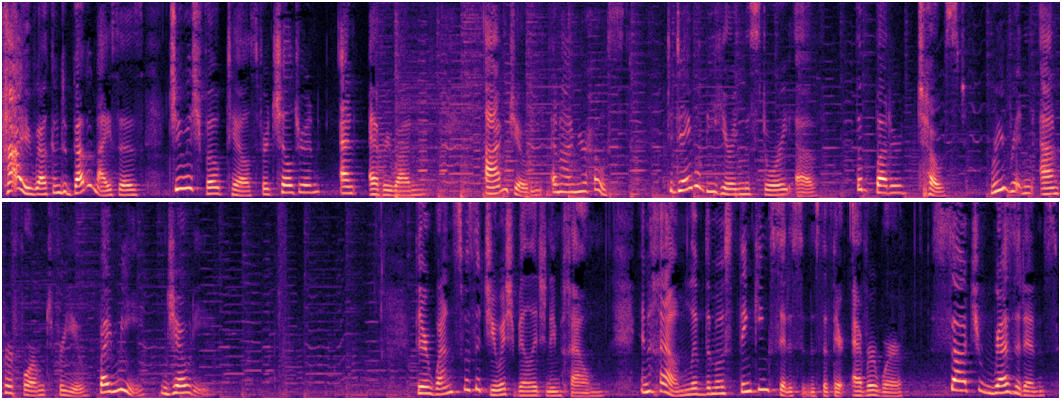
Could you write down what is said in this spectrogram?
Hi, welcome to Bubba Mice's Jewish folk tales for children and everyone. I'm Jody and I'm your host. Today we'll be hearing the story of The Buttered Toast, rewritten and performed for you by me, Jody. There once was a Jewish village named Chelm. In Chelm lived the most thinking citizens that there ever were. Such residents!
